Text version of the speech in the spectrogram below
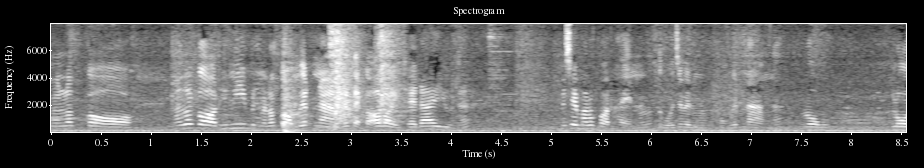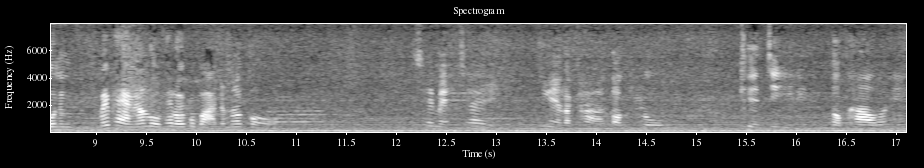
มะละกอมะละกอที่นี่เป็นมะละกอเวียดนามแต่ก็อร่อยใช้ได้อยู่นะ ไม่ใช่มะละกอไทยนะรู้สึกว่าจะเป็นของเวียดนามนะโลโลหนึ่งไม่แพงนะโลแค่ร้อยกว่าบาทนะมะละกอ ใช่ไหมใช่ นี่ไงราคาต่อกิโลเคจีนี่ ต่อพาวเท่านี้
